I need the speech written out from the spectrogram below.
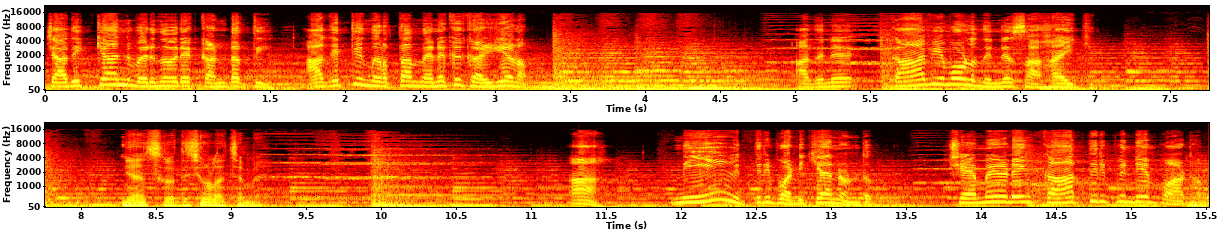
ചതിക്കാൻ വരുന്നവരെ കണ്ടെത്തി അകറ്റി നിർത്താൻ നിനക്ക് കഴിയണം. അതിന് കാവ്യമോൾ നിന്നെ സഹായിക്കും. ഞാൻ ശ്രദ്ധിച്ചോളാം അച്ഛമ്മേ. ആ നീ ഇത്തിരി പഠിക്കാനുണ്ട്. ക്ഷമയുടെയും കാത്തിരിപ്പിന്റെയും പാഠം.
